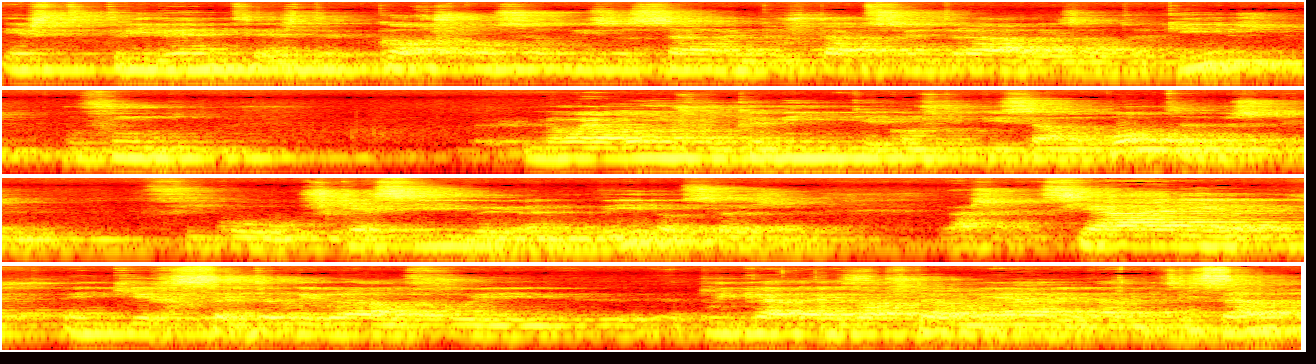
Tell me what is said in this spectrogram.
este tridente, esta corresponsabilização entre o Estado Central e as autarquias? No fundo, não é longe do caminho que a Constituição aponta, mas que ficou esquecido em grande medida, ou seja, acho que se a área em que a receita liberal foi eh, aplicada à exaustão é a área da habitação,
